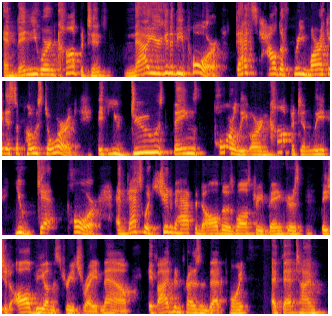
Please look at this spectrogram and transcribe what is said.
and then you were incompetent, now you're going to be poor. That's how the free market is supposed to work. If you do things poorly or incompetently, you get poor. And that's what should have happened to all those Wall Street bankers. They should all be on the streets right now. If I'd been president at that point, at that time,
